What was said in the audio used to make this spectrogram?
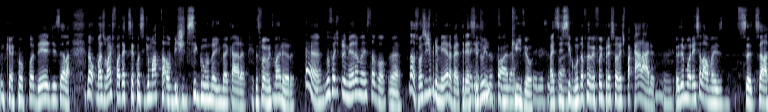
Ganhou poder de, sei lá. Não, mas o mais foda é que você conseguiu matar o bicho de segunda ainda, cara. Isso foi muito maneiro. É, não foi de primeira, mas tá bom. É. Não, se fosse de primeira, velho, teria, Teria sido, sido foda. incrível. Teria sido Mas de foda. segunda foi, foi impressionante pra caralho. Eu demorei, sei lá, umas, sei sei lá,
